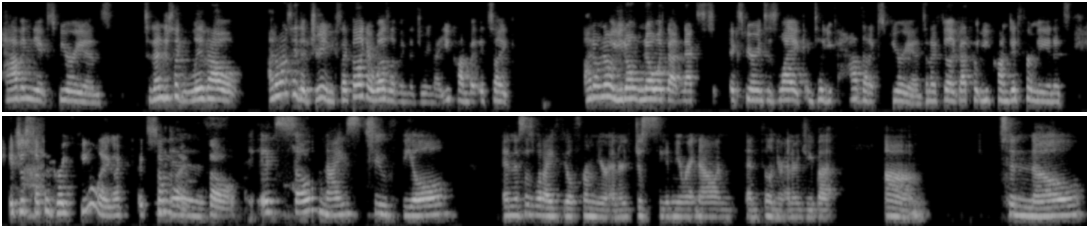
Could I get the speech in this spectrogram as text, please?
having the experience to then just like live out I don't want to say the dream because I felt like I was living the dream at UConn, but it's like I don't know. You don't know what that next experience is like until you've had that experience. And I feel like that's what UConn did for me. And it's it's just such a great feeling. Like it's so it nice. Is. So it's so nice to feel and this is what I feel from your energy, just seeing you right now and and feeling your energy. But um, to know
